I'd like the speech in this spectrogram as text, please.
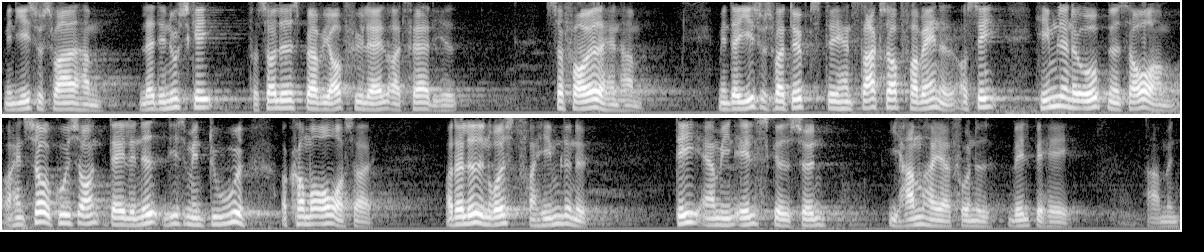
Men Jesus svarede ham, Lad det nu ske, for således bør vi opfylde al retfærdighed. Så føjede han ham, men da Jesus var døbt, steg han straks op fra vandet, og se, himlene åbnede sig over ham, og han så Guds ånd dale ned, ligesom en due, og komme over sig. Og der lød en røst fra himlene. Det er min elskede søn. I ham har jeg fundet velbehag. Amen.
